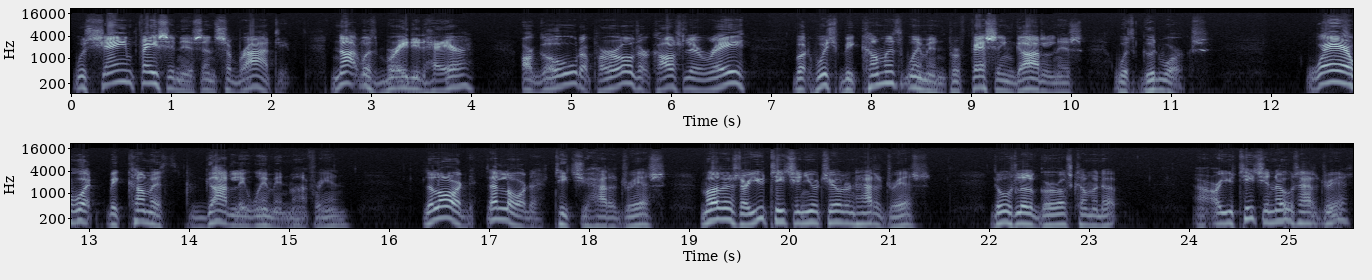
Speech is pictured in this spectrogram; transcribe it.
with shamefacedness and sobriety, not with braided hair, or gold, or pearls, or costly array, but which becometh women professing godliness with good works. Wear what becometh godly women, my friend. The Lord, the Lord teach you how to dress. Mothers, are you teaching your children how to dress? those little girls coming up? Are you teaching those how to dress?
